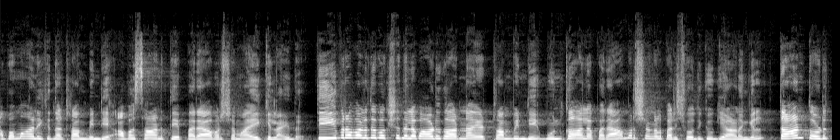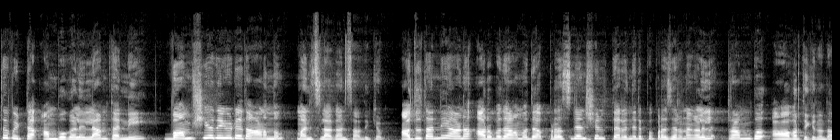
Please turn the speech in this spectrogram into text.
അപമാനിക്കുന്ന ട്രംപിന്റെ അവസാനത്തെ പരാമർശമായേക്കില്ല ഇത്. തീവ്ര വലതുപക്ഷ നിലപാടുകാരനായ ട്രംപിന്റെ മുൻകാല പരാമർശങ്ങൾ പരിശോധിക്കുകയാണെങ്കിൽ താൻ തൊടുത്തുവിട്ട അമ്പുകളെല്ലാം തന്നെ വംശീയതയുടേതാണെന്നും മനസ്സിലാക്കാൻ സാധിക്കും. അതുതന്നെയാണ് അറുപതാമത് പ്രസിഡൻഷ്യൽ തെരഞ്ഞെടുപ്പ് പ്രചരണങ്ങളിൽ ട്രംപ് ആവർത്തിക്കുന്നത്.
